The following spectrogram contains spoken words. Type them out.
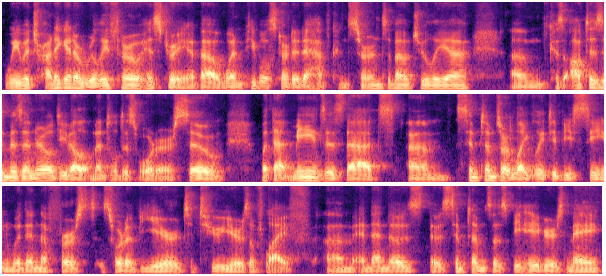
we would try to get a really thorough history about when people started to have concerns about Julia, because um, autism is a neurodevelopmental disorder. So, what that means is that um, symptoms are likely to be seen within the first sort of year to two years of life. Um, and then those, those symptoms, those behaviors may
